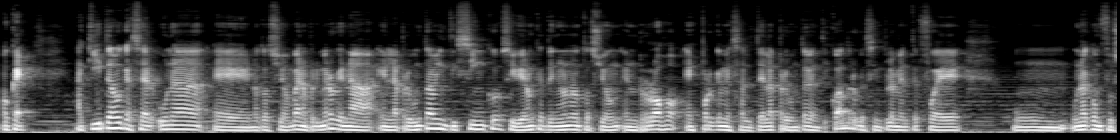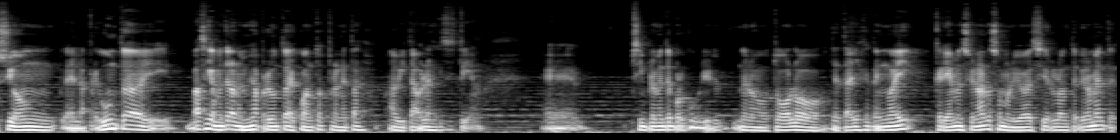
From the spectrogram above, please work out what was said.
Ok, aquí tengo que hacer una eh, notación. Bueno, primero que nada, en la pregunta 25, si vieron que tenía una notación en rojo, es porque me salté la pregunta 24, que simplemente fue una confusión de la pregunta y básicamente era la misma pregunta de cuántos planetas habitables existían. Eh, simplemente por cubrir de nuevo todos los detalles que tengo ahí, quería mencionarlo, se me olvidó decirlo anteriormente.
